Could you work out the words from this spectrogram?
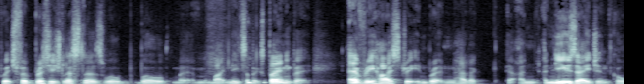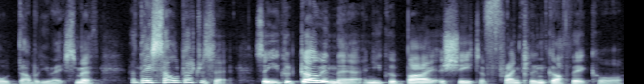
which for British listeners will will might need some explaining. But every high street in Britain had a a, a news agent called W. H. Smith, and they sold letraset. So you could go in there and you could buy a sheet of Franklin Gothic or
